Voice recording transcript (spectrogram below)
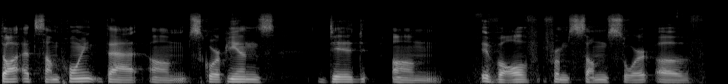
thought at some point that um, scorpions did um, evolve from some sort of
